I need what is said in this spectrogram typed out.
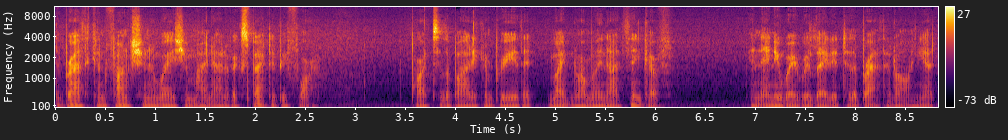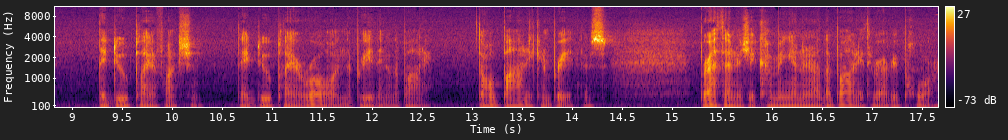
the breath can function in ways you might not have expected before. Parts of the body can breathe that you might normally not think of in any way related to the breath at all, and yet they do play a function. They do play a role in the breathing of the body. The whole body can breathe. There's breath energy coming in and out of the body through every pore,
